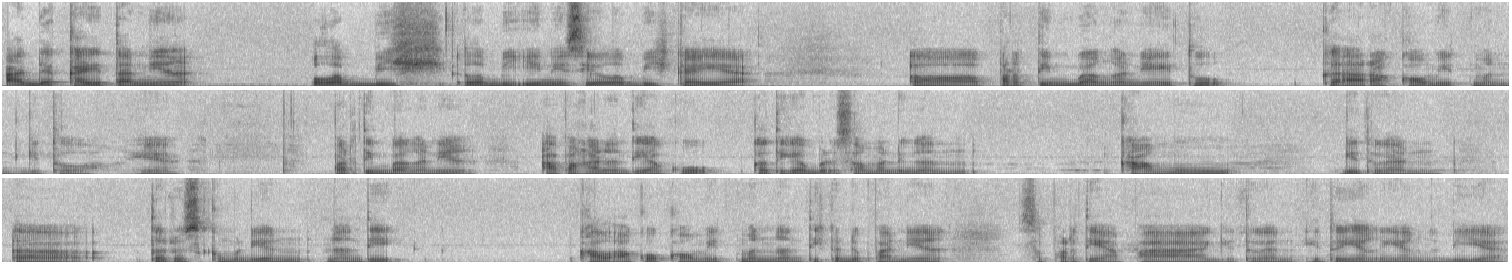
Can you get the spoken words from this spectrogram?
ada kaitannya lebih lebih ini sih lebih kayak uh, pertimbangannya itu ke arah komitmen gitu loh ya. Pertimbangannya apakah nanti aku ketika bersama dengan kamu gitu kan uh, terus kemudian nanti kalau aku komitmen nanti ke depannya seperti apa gitu kan. Itu yang yang dia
